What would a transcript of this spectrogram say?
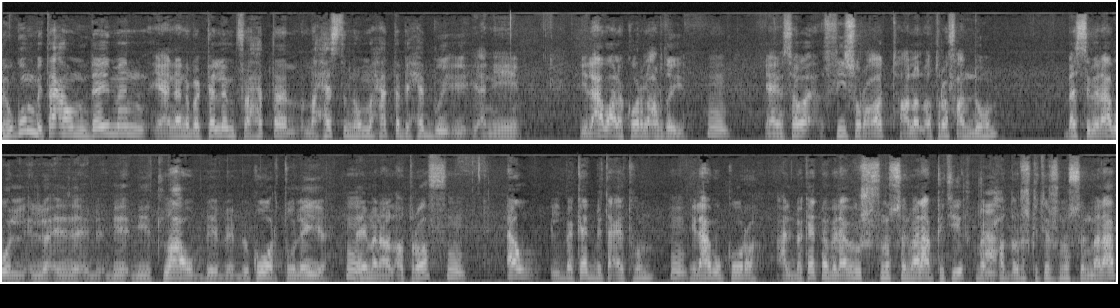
الهجوم بتاعهم دايما يعني أنا بتكلم في حتى لاحظت إن هم حتى بيحبوا يعني يلعبوا على الكور العرضيه مم. يعني سواء في سرعات على الأطراف عندهم بس بيلعبوا بيطلعوا بكور طولية. دايما على الأطراف. أو الباكات بتاعتهم. يلعبوا كورة على الباكات ما بيلعبوش في نص الملعب كتير ما آه. بيحضروش كتير في نص الملعب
